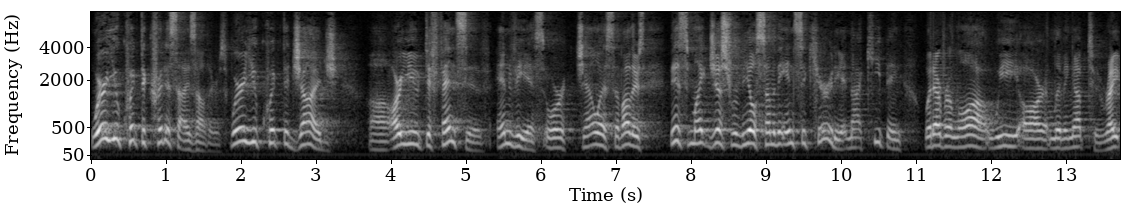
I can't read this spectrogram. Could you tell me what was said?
where are you quick to criticize others? Where are you quick to judge? Uh, are you defensive, envious, or jealous of others? This might just reveal some of the insecurity at not keeping whatever law we are living up to, right?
